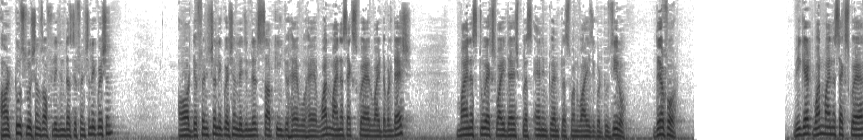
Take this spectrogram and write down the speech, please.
are two solution of Legendre differential equation اور ڈفرینشیل اکویشن لیجنڈر صاحب کی جو ہے وہ ہے one minus x square y double dash minus two x y dash plus n into n plus one y is equal to zero therefore we get one minus x square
